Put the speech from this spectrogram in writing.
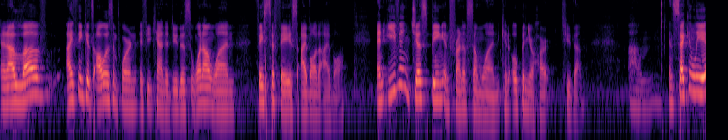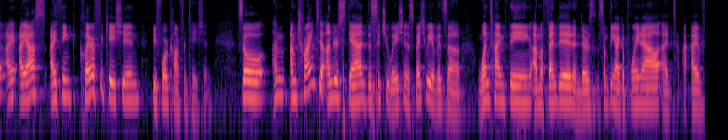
And I love, I think it's always important, if you can, to do this one on one, face to face, eyeball to eyeball. And even just being in front of someone can open your heart to them. Um, and secondly, I, I ask, I think, clarification before confrontation. So I'm, I'm trying to understand the situation, especially if it's a one time thing, I'm offended and there's something I could point out. I, I've,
